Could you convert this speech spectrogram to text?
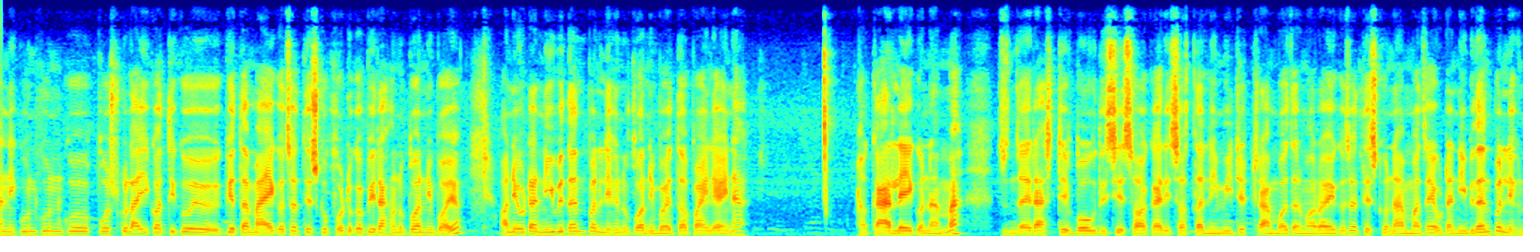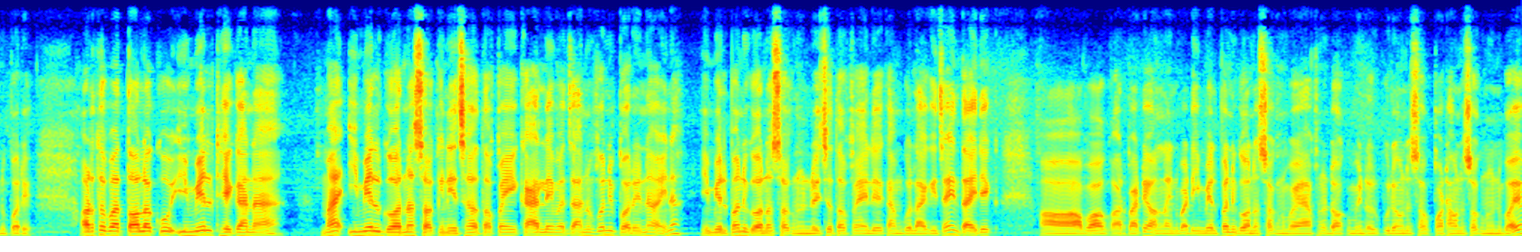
अनि कुन कुनको पोस्टको लागि कतिको योग्यतामा आएको छ त्यसको फोटोकपी राख्नुपर्ने भयो अनि एउटा निवेदन पनि लेख्नुपर्ने भयो तपाईँले होइन? कार्यालयको नाममा जुन चाहिँ राष्ट्रिय बहुद्देश्य सहकारी संस्था लिमिटेड रामबजारमा रहेको छ त्यसको नाममा चाहिँ एउटा निवेदन पनि लेख्नु पऱ्यो अथवा तलको इमेल ठेगाना मा इमेल गर्न सकिनेछ तपाईँ कार्यालयमा जानु पनि परेन होइन? इमेल पनि गर्न सक्नुहुने रहेछ तपाईँले कामको लागि चाहिँ। डाइरेक्ट अब घरबाटै अनलाइनबाट इमेल पनि गर्न सक्नुभयो आफ्नो डकुमेन्टहरू पुर्याउन सक पठाउन सक्नुहुने भयो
